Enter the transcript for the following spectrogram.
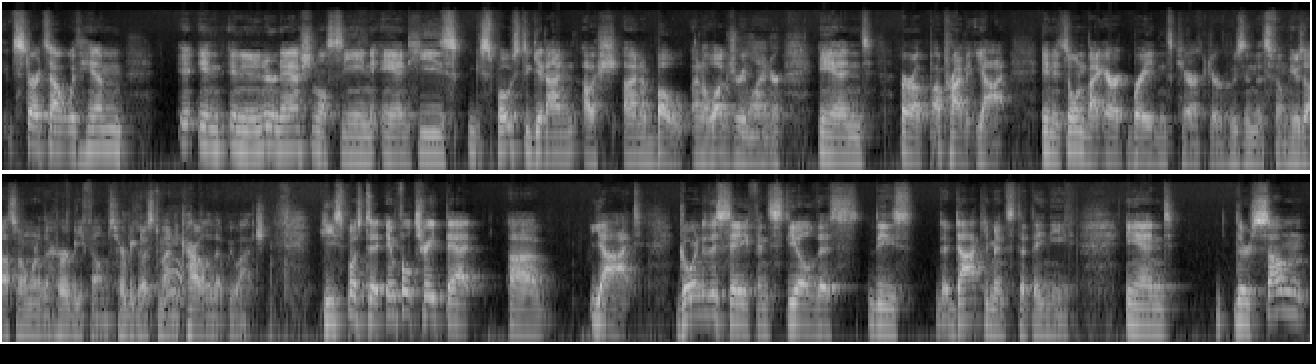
it starts out with him in, in, in an international scene, and he's supposed to get on a on a boat, on a luxury liner, and or a, a private yacht, and it's owned by Eric Braeden's character, who's in this film. He was also in one of the Herbie films, Herbie Goes to Monte Carlo, that we watched. He's supposed to infiltrate that uh, yacht, go into the safe, and steal this these the documents that they need, and there's some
